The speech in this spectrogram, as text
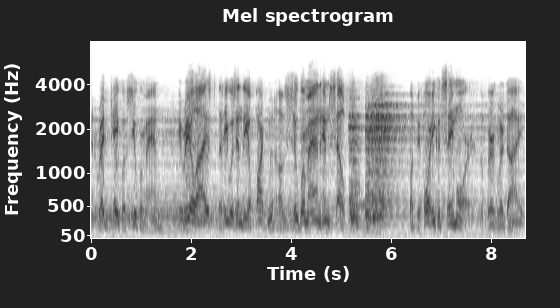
and red cape of Superman, he realized that he was in the apartment of Superman himself. But before he could say more, the burglar died.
